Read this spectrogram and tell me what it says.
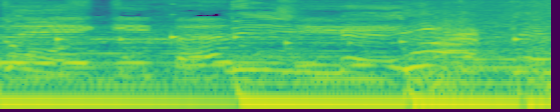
Leggy Pub G.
